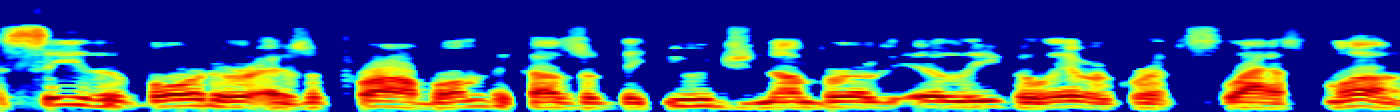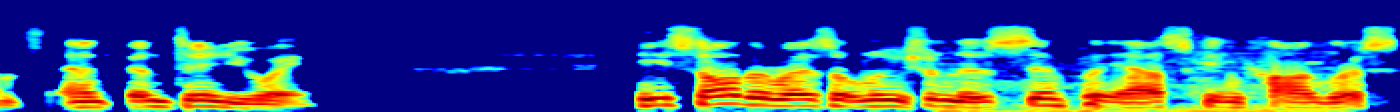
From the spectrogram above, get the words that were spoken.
see the border as a problem because of the huge number of illegal immigrants last month and continuing. He saw the resolution as simply asking Congress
